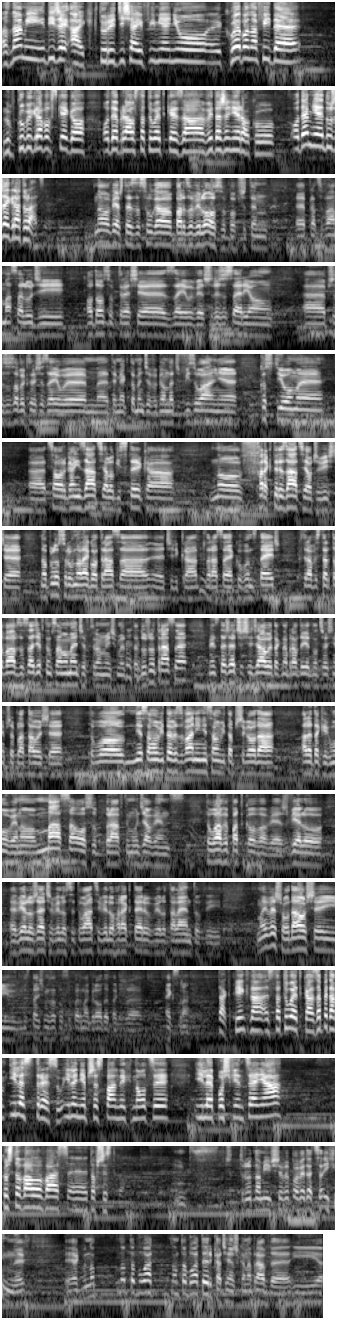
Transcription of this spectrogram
A z nami DJ Ike, który dzisiaj w imieniu e, Quebo na Fide lub Kuby Grabowskiego odebrał statuetkę za wydarzenie roku. Ode mnie duże gratulacje. No wiesz, to jest zasługa bardzo wielu osób, bo przy tym e, pracowała masa ludzi, od osób, które się zajęły, wiesz, reżyserią, e, przez osoby, które się zajęły m, tym, jak to będzie wyglądać wizualnie, kostiumy, e, cała organizacja, logistyka, no charakteryzacja oczywiście, no plus równoległa trasa, e, czyli trasa Jakub on Stage, która wystartowała w zasadzie w tym samym momencie, w którym mieliśmy tę dużą trasę, więc te rzeczy się działy tak naprawdę jednocześnie, przeplatały się. To było niesamowite wyzwanie, niesamowita przygoda, ale tak jak mówię, no masa osób brała w tym udział, więc to była wypadkowa, wiesz, wielu, wielu rzeczy, wielu sytuacji, wielu charakterów, wielu talentów i no i wyszło, udało się i dostaliśmy za to super nagrodę, także ekstra. Tak, piękna statuetka. Zapytam, ile stresu, ile nieprzespanych nocy, ile poświęcenia kosztowało Was e, to wszystko? Trudno mi się wypowiadać za innych. Jakby no, no, to, była, no to była tyrka ciężka naprawdę i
